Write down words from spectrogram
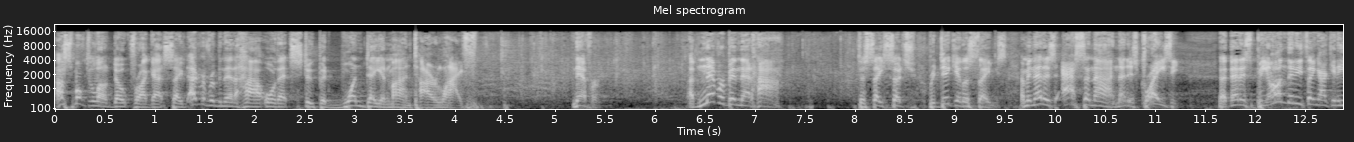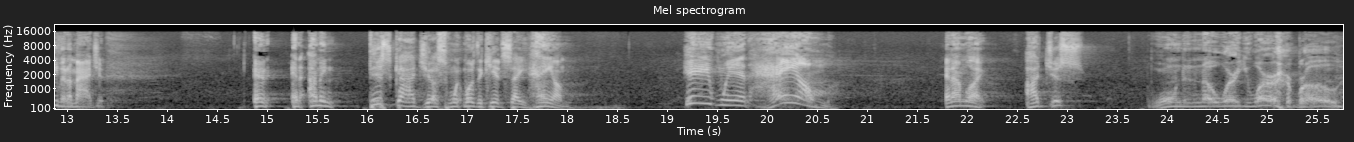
I smoked a lot of dope before I got saved. I've never been that high or that stupid one day in my entire life. Never. I've never been that high to say such ridiculous things. I mean, that is asinine. That is crazy. That, that is beyond anything I can even imagine. And, and I mean, this guy just went, what did the kids say? Ham. He went ham. And I'm like, I just wanted to know where you were, bro.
